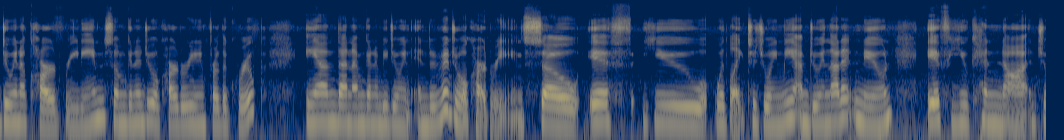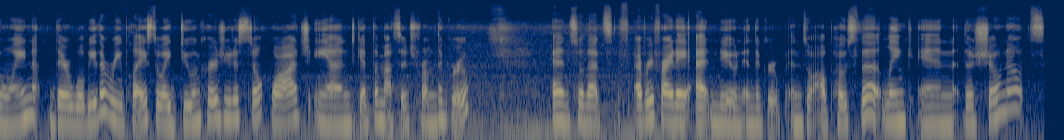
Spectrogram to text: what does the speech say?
doing a card reading. So I'm going to do a card reading for the group and then I'm going to be doing individual card readings. So if you would like to join me, I'm doing that at noon. If you cannot join, there will be the replay. So I do encourage you to still watch and get the message from the group. And so that's every Friday at noon in the group. And so I'll post the link in the show notes.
